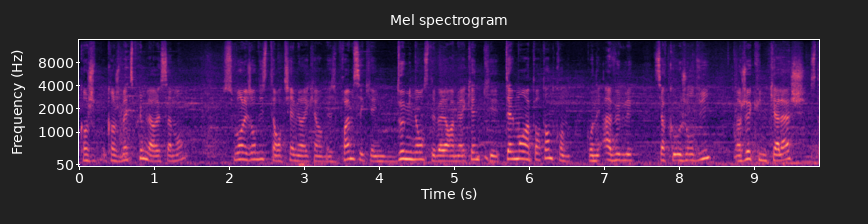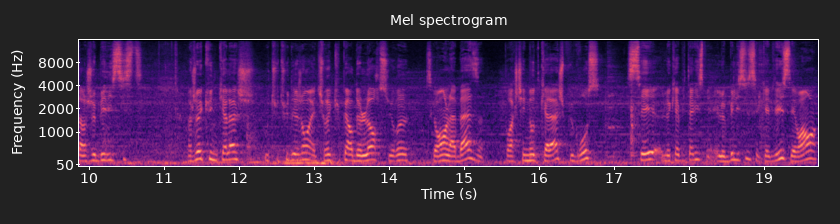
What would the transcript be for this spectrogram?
quand je, quand je m'exprime là récemment, souvent les gens disent que t'es anti-américain. Mais le problème, c'est qu'il y a une dominance des valeurs américaines qui est tellement importante qu'on est aveuglé. C'est-à-dire qu'aujourd'hui, un jeu avec une calache, c'est un jeu belliciste. Un jeu avec une calache où tu tues des gens et tu récupères de l'or sur eux, c'est vraiment la base pour acheter une autre calache plus grosse, c'est le capitalisme. Et le bellicisme et le capitalisme, c'est vraiment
